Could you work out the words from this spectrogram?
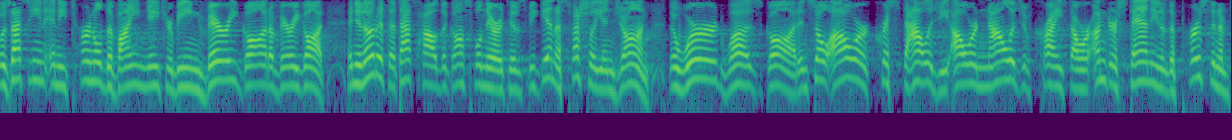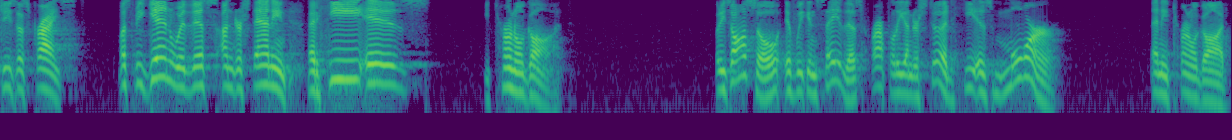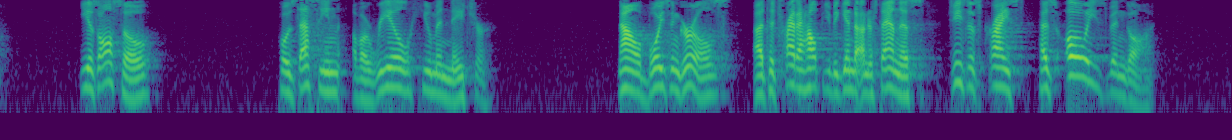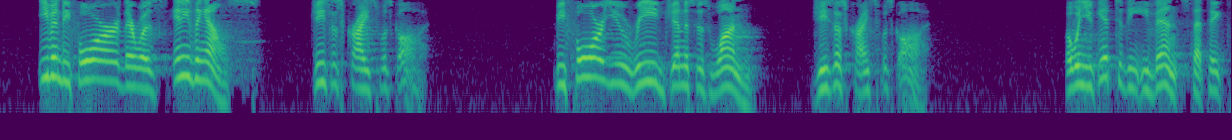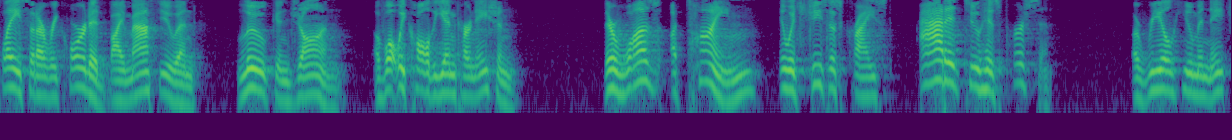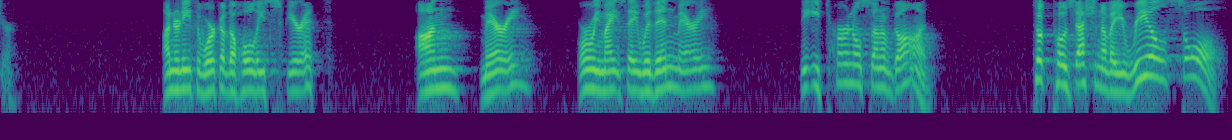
possessing an eternal divine nature, being very God of very God. And you notice that that's how the gospel narratives begin, especially in John. The Word was God. And so our Christology, our knowledge of Christ, our understanding of the person of Jesus Christ must begin with this understanding that He is eternal God. But He's also, if we can say this properly understood, He is more than eternal God. He is also possessing of a real human nature. Now, boys and girls, uh, to try to help you begin to understand this, Jesus Christ has always been God. Even before there was anything else, Jesus Christ was God. Before you read Genesis 1, Jesus Christ was God. But when you get to the events that take place that are recorded by Matthew and Luke and John of what we call the incarnation, there was a time in which Jesus Christ added to his person a real human nature. Underneath the work of the Holy Spirit on Mary, or we might say within Mary, the eternal Son of God took possession of a real soul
